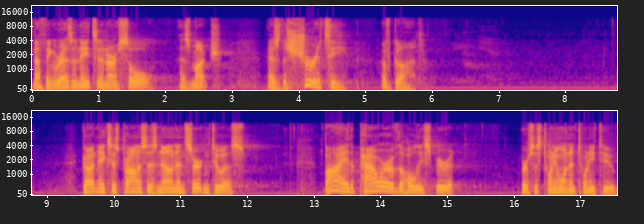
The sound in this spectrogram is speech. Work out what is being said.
Nothing resonates in our soul as much as the surety of God. God makes his promises known and certain to us by the power of the Holy Spirit. Verses 21 and 22.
